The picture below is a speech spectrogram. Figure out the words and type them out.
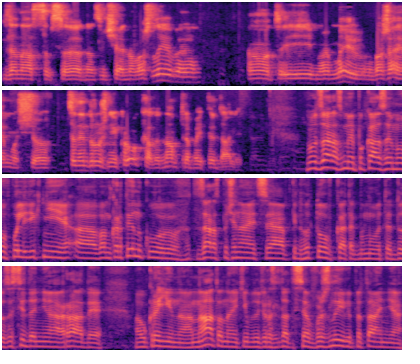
Для нас це все надзвичайно важливе. От і ми вважаємо, що це не дружній крок, але нам треба йти далі. Ну от зараз ми показуємо в полівікні е, вам картинку. Зараз починається підготовка, так би мовити, до засідання Ради Україна НАТО, на якій будуть розглядатися важливі питання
